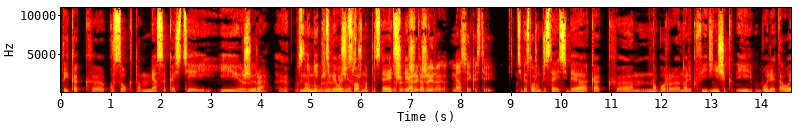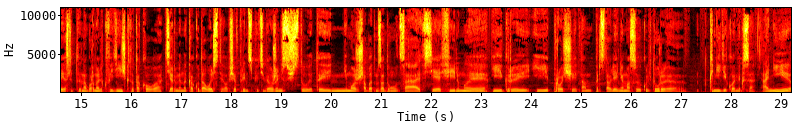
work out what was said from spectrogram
ты как э, кусок там мяса, костей и жира, в основном не, жира, тебе конечно. очень сложно представить Ж, себя как... Жира, мяса и костей тебе сложно представить себя как э, набор ноликов и единичек. И более того, если ты набор ноликов и единичек, то такого термина, как удовольствие, вообще, в принципе, у тебя уже не существует. Ты не можешь об этом задумываться. А все фильмы, игры и прочие там представления массовой культуры, книги, комиксы, они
